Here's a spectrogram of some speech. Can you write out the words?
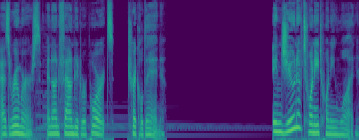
as rumors and unfounded reports trickled in. In June of 2021,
